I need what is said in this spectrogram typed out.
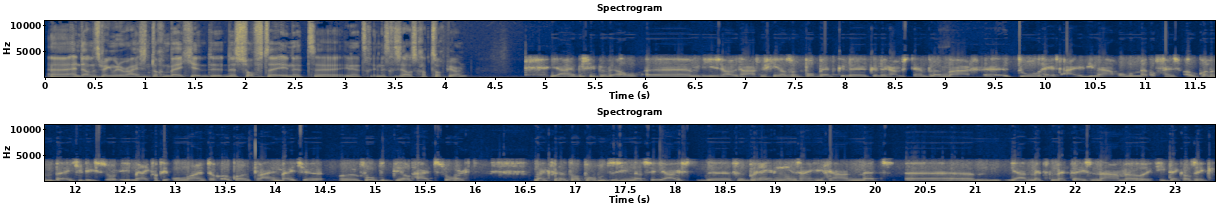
En dan is Bring Me The Horizon toch een beetje de, de softe in het, in, het, in het gezelschap, toch Bjorn? Ja, in principe wel. Ehm, je zou het haast misschien als een popband kunnen, kunnen gaan bestempelen. Maar eh Tool heeft eigenlijk die naam onder metalfans ook wel een beetje. Die, je merkt dat hij online toch ook wel een klein beetje eh, voor verdeeldheid zorgt. Maar ik vind het wel tof om te zien dat ze juist de verbreding in zijn gegaan met, ehm, ja, met, met deze namen. Ik denk als ik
